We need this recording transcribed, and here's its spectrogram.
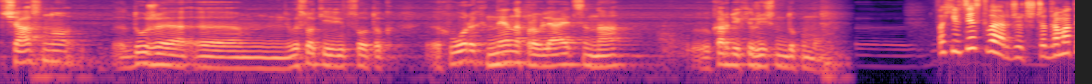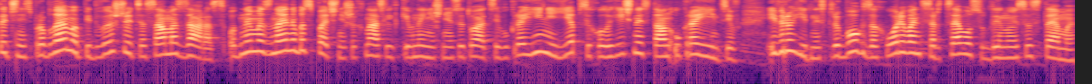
вчасно дуже високий відсоток хворих не направляється на е, кардіохірургічну допомогу. Фахівці стверджують, що драматичність проблеми підвищується саме зараз. Одним із найнебезпечніших наслідків нинішньої ситуації в Україні є психологічний стан українців і вірогідний стрибок захворювань серцево-судинної системи.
